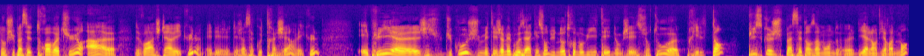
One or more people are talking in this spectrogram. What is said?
Donc je suis passé de trois voitures à euh, devoir acheter un véhicule. Et déjà, ça coûte très cher un véhicule. Et puis, euh, du coup, je m'étais jamais posé la question d'une autre mobilité. Donc j'ai surtout euh, pris le temps, puisque je passais dans un monde lié à l'environnement,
